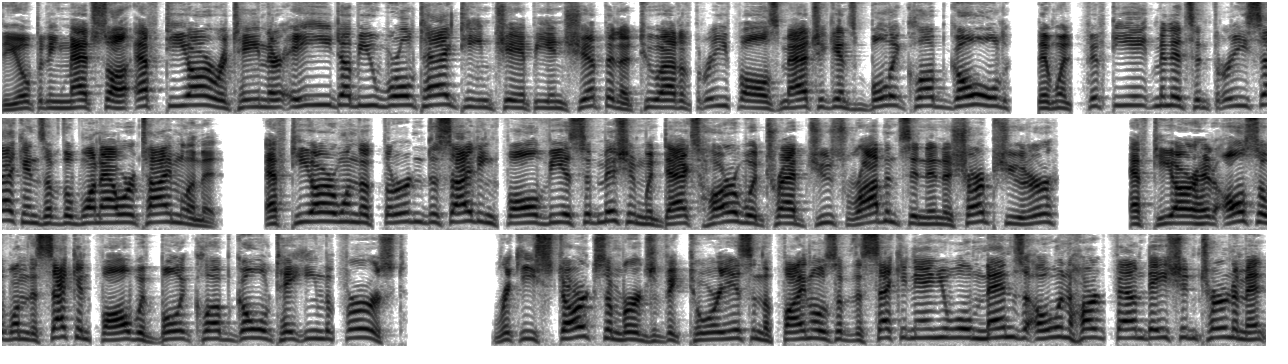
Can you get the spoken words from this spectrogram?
The opening match saw FTR retain their AEW World Tag Team Championship in a 2 out of 3 falls match against Bullet Club Gold that went 58 minutes and 3 seconds of the 1 hour time limit. FTR won the third and deciding fall via submission when Dax Harwood trapped Juice Robinson in a sharpshooter. FTR had also won the second fall with Bullet Club Gold taking the first. Ricky Starks emerged victorious in the finals of the second annual Men's Owen Hart Foundation tournament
